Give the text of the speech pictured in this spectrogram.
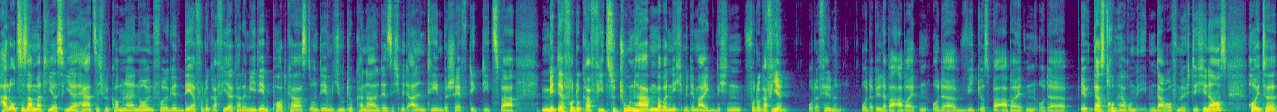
Hallo zusammen, Matthias hier. Herzlich willkommen in einer neuen Folge der Fotografieakademie, dem Podcast und dem YouTube-Kanal, der sich mit allen Themen beschäftigt, die zwar mit der Fotografie zu tun haben, aber nicht mit dem eigentlichen Fotografieren oder Filmen oder Bilder bearbeiten oder Videos bearbeiten oder äh, das drumherum eben. Darauf möchte ich hinaus. Heute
